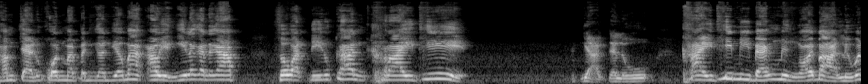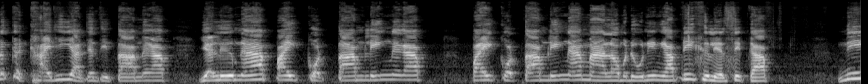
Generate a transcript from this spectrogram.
ทำแจกทุกคนมันเป็นเงินเยอะมาก เอาอย่างนี้แล้วกันนะครับ สวัสดีทุกท่านใครที่ อยากจะรู้ ใครที่มีแบงค์หนึ่งร้อยบาท หรือว่าถ้าเกิดใครที่อยากจะติดตามนะครับ อย่าลืมนะ ไปกดตามลิงก์นะครับ ไปกดตามลิงก์นะมาเรามาดูนี่ครับ นี่คือเหรียญสิบครับ นี่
